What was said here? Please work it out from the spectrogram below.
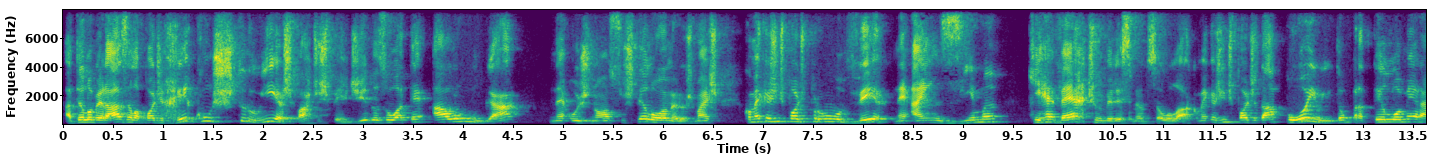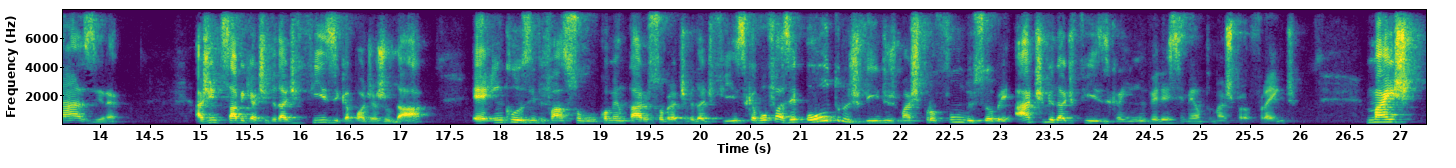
A telomerase ela pode reconstruir as partes perdidas ou até alongar né, os nossos telômeros, mas como é que a gente pode promover né, a enzima que reverte o envelhecimento celular? Como é que a gente pode dar apoio, então, para a telomerase? Né? A gente sabe que a atividade física pode ajudar. É, inclusive, faço um comentário sobre atividade física. Vou fazer outros vídeos mais profundos sobre atividade física e envelhecimento mais para frente. Mas,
